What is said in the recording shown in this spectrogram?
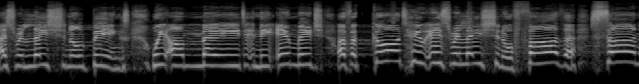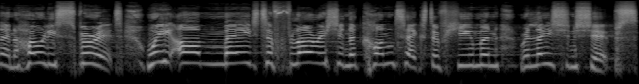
as relational beings. We are made in the image of a God who is relational Father, Son, and Holy Spirit. We are made to flourish in the context of human relationships.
